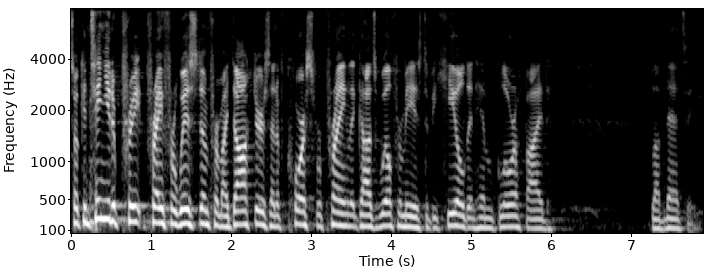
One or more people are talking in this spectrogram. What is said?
So continue to pray, pray, for wisdom for my doctors, and of course, we're praying that God's will for me is to be healed and Him glorified. Love Nancy.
